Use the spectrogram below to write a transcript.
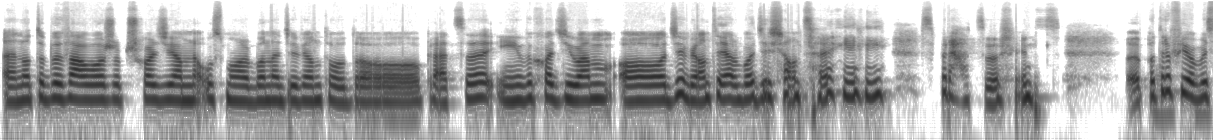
e, no to bywało, że przychodziłam na 8 albo na 9 do pracy i wychodziłam o 9 albo 10 z pracy, więc, e, potrafiło być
